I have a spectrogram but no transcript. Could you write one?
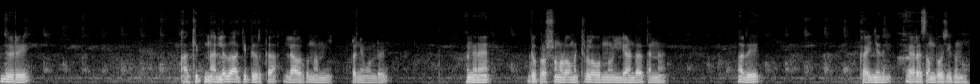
ഇതൊരു ആക്കി നല്ലതാക്കി തീർത്ത എല്ലാവർക്കും നന്ദി പറഞ്ഞുകൊണ്ട്. അങ്ങനെ ഒരു പ്രശ്നങ്ങളോ മറ്റുള്ള ഒന്നും ഇല്ലാണ്ട് തന്നെ അത് കഴിഞ്ഞതിൽ ഏറെ സന്തോഷിക്കുന്നു.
